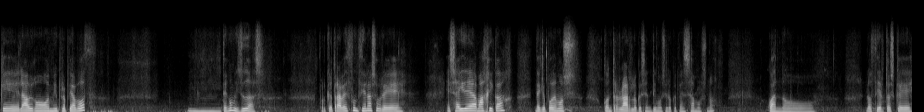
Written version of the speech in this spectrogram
que la oigo en mi propia voz, mmm, tengo mis dudas, porque otra vez funciona sobre esa idea mágica de que podemos controlar lo que sentimos y lo que pensamos, ¿no? Cuando lo cierto es que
